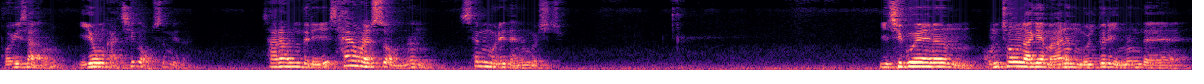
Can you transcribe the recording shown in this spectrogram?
더 이상 이용 가치가 없습니다. 사람들이 사용할 수 없는 샘물이 되는 것이죠. 이 지구에는 엄청나게 많은 물들이 있는데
